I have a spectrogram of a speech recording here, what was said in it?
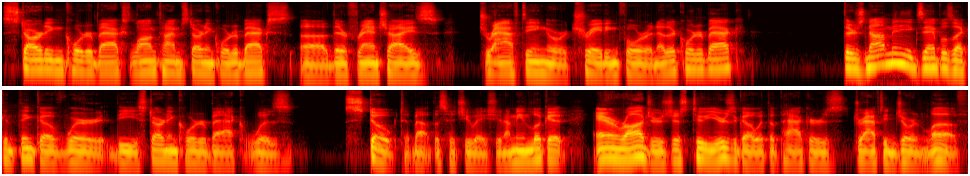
starting quarterbacks, longtime starting quarterbacks, uh, their franchise drafting or trading for another quarterback, there's not many examples I can think of where the starting quarterback was stoked about the situation. I mean, look at Aaron Rodgers just two years ago with the Packers drafting Jordan Love.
